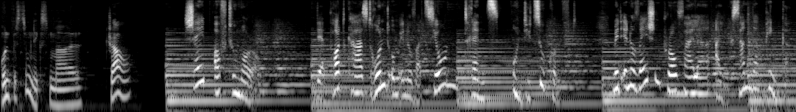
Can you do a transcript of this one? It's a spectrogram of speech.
und bis zum nächsten Mal. Ciao. Shape of Tomorrow. Der Podcast rund um Innovation, Trends und die Zukunft. Mit Innovation Profiler Alexander Pinker.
